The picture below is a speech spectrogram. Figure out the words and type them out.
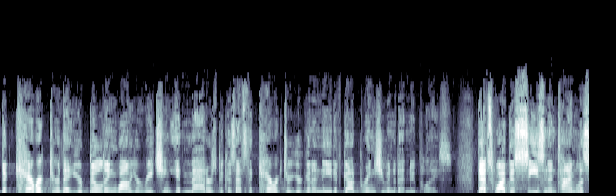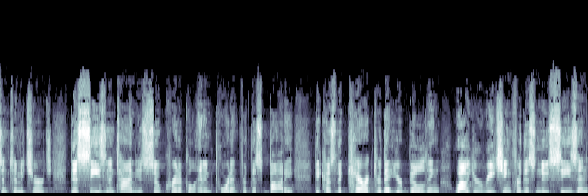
the character that you're building while you're reaching, it matters because that's the character you're going to need if God brings you into that new place. That's why this season and time, listen to me, church, this season and time is so critical and important for this body because the character that you're building while you're reaching for this new season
